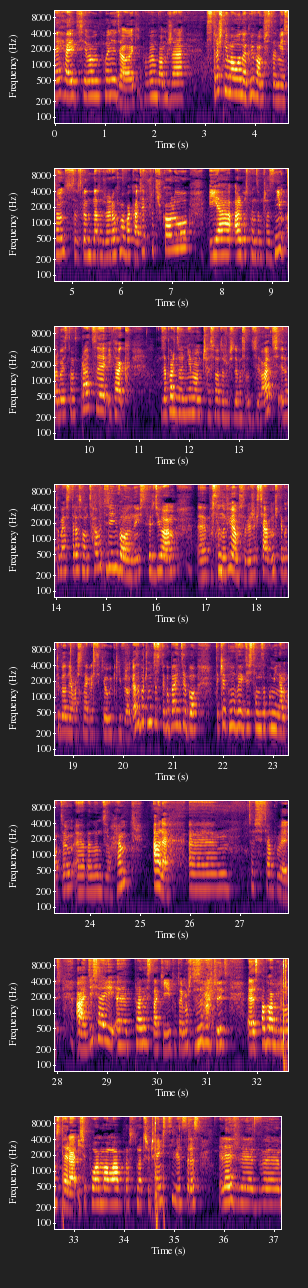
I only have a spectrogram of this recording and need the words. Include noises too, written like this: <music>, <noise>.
Hej, hej, dzisiaj mamy poniedziałek i powiem Wam, że strasznie mało nagrywam przez ten miesiąc, ze względu na to, że rok ma wakacje w przedszkolu i ja albo spędzam czas z nim, albo jestem w pracy i tak za bardzo nie mam czasu na to, żeby się do Was odzywać. Natomiast teraz mam cały tydzień wolny i stwierdziłam, e, postanowiłam sobie, że chciałabym z tego tygodnia właśnie nagrać takiego weekly vloga. Zobaczymy, co z tego będzie, bo tak jak mówię, gdzieś tam zapominam o tym, e, będąc z Rochem. Ale... em, Coś chciałam powiedzieć. A, dzisiaj e, plan jest taki, tutaj możecie <laughs> zobaczyć, e, spadła mi monstera i się połamała po prostu na trzy części, więc teraz leży w,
